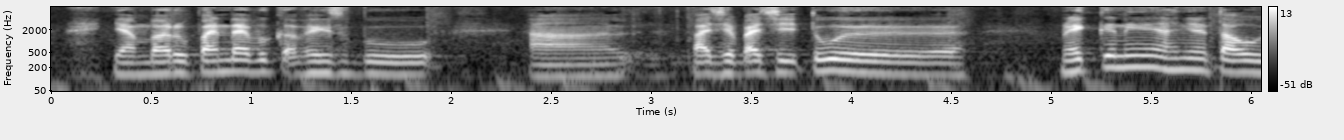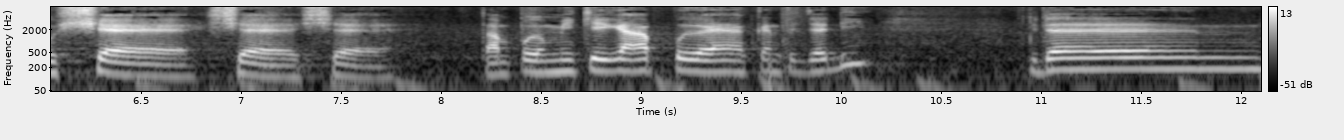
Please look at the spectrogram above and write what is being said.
yang baru pandai buka Facebook. Uh, pakcik-pakcik tua. Mereka ni hanya tahu share share share. Tanpa memikirkan apa yang akan terjadi dan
